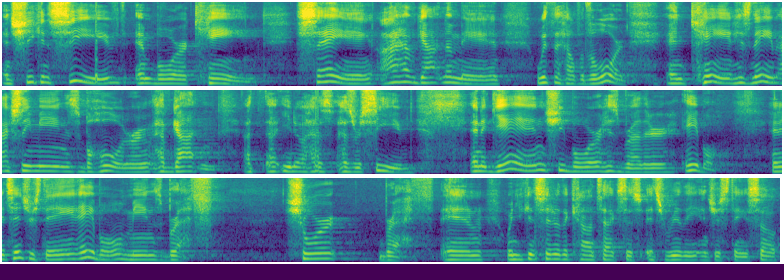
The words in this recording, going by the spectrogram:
and she conceived and bore Cain saying, I have gotten a man with the help of the Lord. And Cain, his name actually means behold or have gotten, uh, uh, you know, has, has received. And again, she bore his brother Abel. And it's interesting, Abel means breath, short breath. And when you consider the context, it's, it's really interesting. So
